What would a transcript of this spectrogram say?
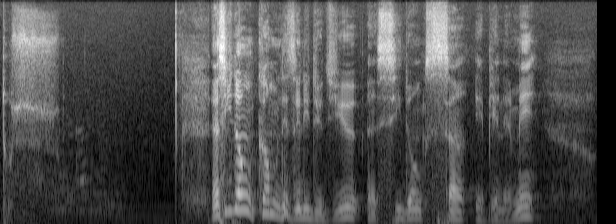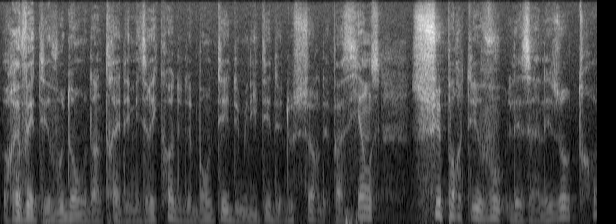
tous. Ainsi donc, comme les élus de Dieu, ainsi donc saints et bien-aimés, revêtez-vous donc d'entraide de miséricorde, de bonté, d'humilité, de douceur, de patience, supportez-vous les uns les autres,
